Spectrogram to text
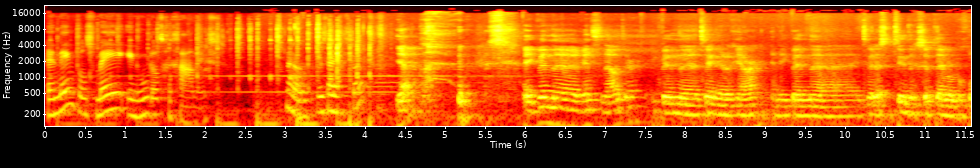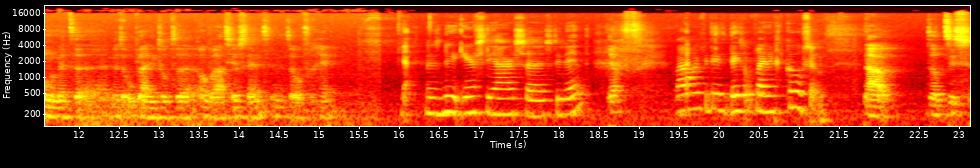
en neemt ons mee in hoe dat gegaan is. Nou, we zijn gestart. Ja. ik ben uh, Rens den Outer. Ik ben uh, 32 jaar en ik ben uh, in 2020 september begonnen met, met de opleiding tot operatieassistent in het OVG. Ja, dus nu eerstejaars student. Ja. Waarom heb je deze, deze opleiding gekozen? Nou, dat is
